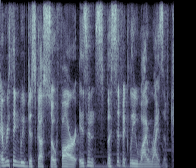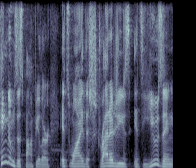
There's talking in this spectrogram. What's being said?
everything we've discussed so far isn't specifically why rise of kingdoms is popular it's why the strategies it's using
